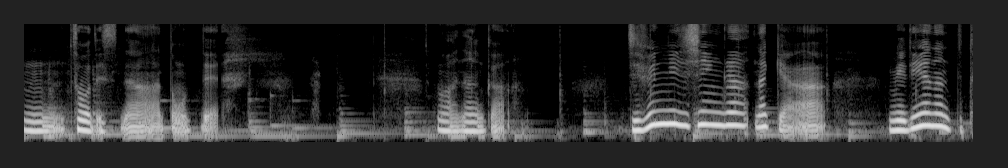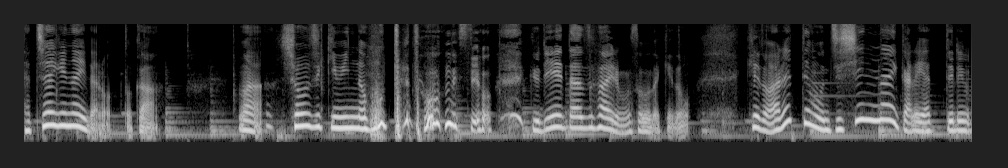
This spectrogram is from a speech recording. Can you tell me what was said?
うんそうですなと思って。まあなんか自分に自信がなきゃメディアなんて立ち上げないだろうとかまあ正直みんな思ってると思うんですよ。クリエイターズファイルもそうだけど。けどあれってもう自信ないからやってる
